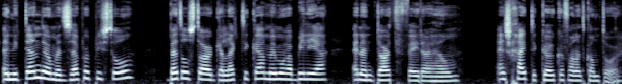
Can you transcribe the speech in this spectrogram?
een Nintendo met Zapper-pistool, Battlestar Galactica memorabilia en een Darth Vader helm. En scheidt de keuken van het kantoor.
